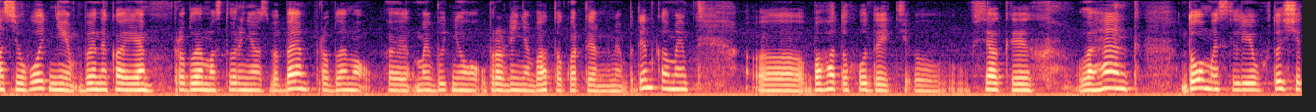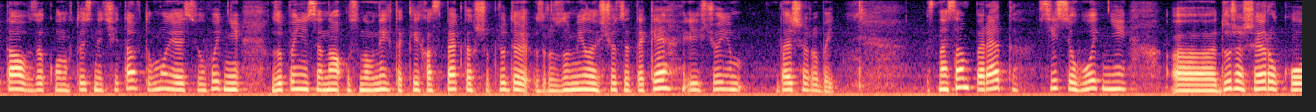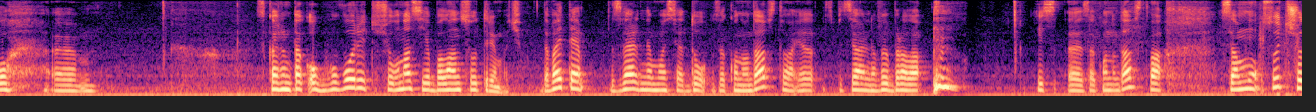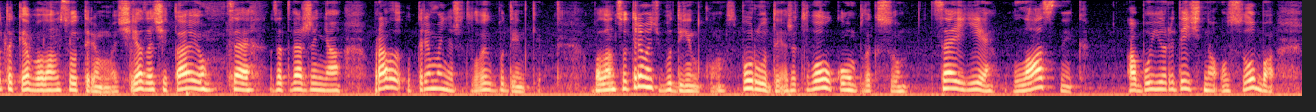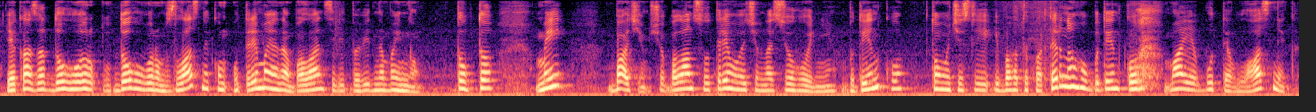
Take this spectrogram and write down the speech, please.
На сьогодні виникає проблема створення ОСББ, проблема е, майбутнього управління багатоквартирними будинками. Е, Багато ходить е, всяких легенд, домислів. Хтось читав закон, хтось не читав. Тому я сьогодні зупинюся на основних таких аспектах, щоб люди зрозуміли, що це таке і що їм далі робити. Насамперед, всі сьогодні дуже широко. Скажімо так, обговорюють, що у нас є балансоутримач. Давайте звернемося до законодавства. Я спеціально вибрала із е, законодавства саму суть, що таке балансоутримувач. Я зачитаю це затвердження правил утримання житлових будинків. Балансоутримач будинку, споруди житлового комплексу це є власник або юридична особа, яка за договор- договором з власником утримує на балансі відповідне майно. Тобто ми бачимо, що балансоутримувачем на сьогодні будинку, в тому числі і багатоквартирного будинку, має бути власник,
